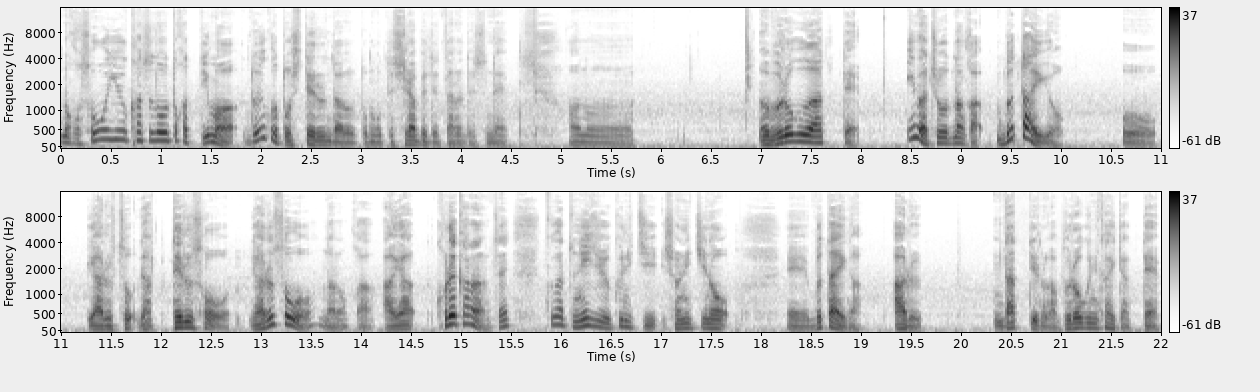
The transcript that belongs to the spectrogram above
なんかそういう活動とかって今どういうことをしてるんだろうと思って調べてたらですね、あのー、ブログがあって、今ちょうどなんか舞台を、やるそう、やってるそう、やるそう？なのか？あ、や、これからなんですね。9月29日初日の、えー、舞台があるんだっていうのがブログに書いてあって、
